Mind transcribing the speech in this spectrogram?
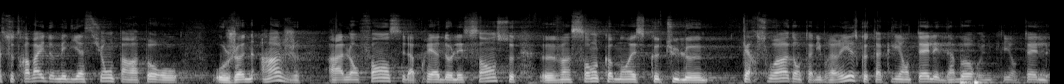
ce travail de médiation par rapport au, jeune âge, à l'enfance et la préadolescence, euh, Vincent, comment est-ce que tu le perçois dans ta librairie? Est-ce que ta clientèle est d'abord une clientèle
